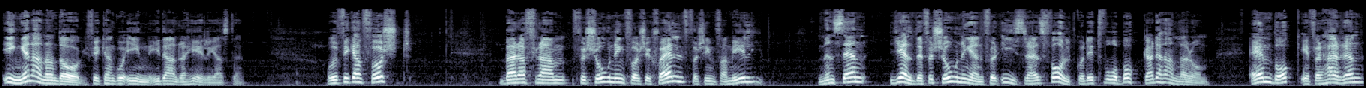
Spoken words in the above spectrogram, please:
Ingen annan dag fick han gå in i det allra heligaste. Och då fick han först bära fram försoning för sig själv, för sin familj. Men sen gällde försoningen för Israels folk och det är två bockar det handlar om. En bock är för Herren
